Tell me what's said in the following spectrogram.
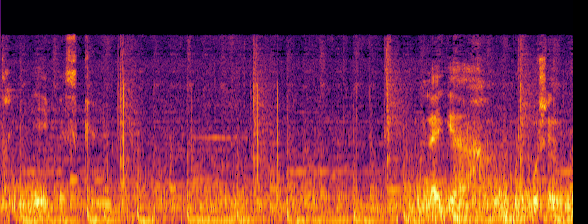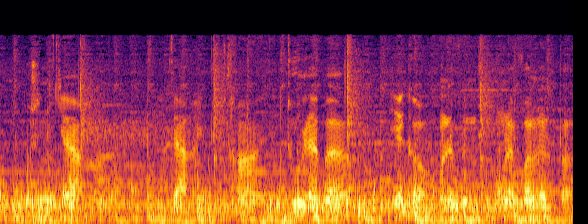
traîner parce que la gare, la prochaine, prochaine gare, euh, gare et du train, tout là-bas, a encore, on on la voit même pas.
